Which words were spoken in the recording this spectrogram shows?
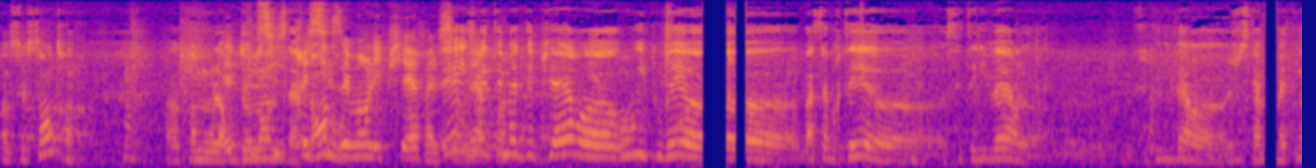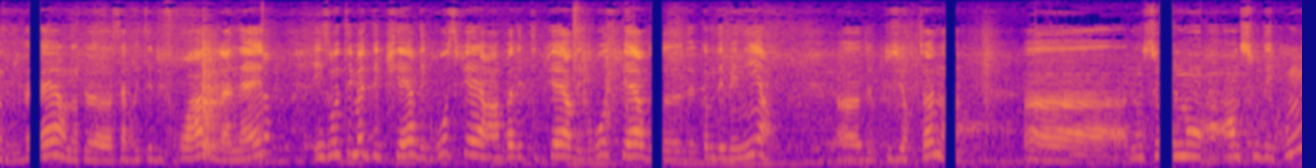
dans ce centre, comme on leur Et demande d'attendre. précisément les pierres, elles Et ils ont été mettre des pierres où ils pouvaient bah, s'abriter. c'était l'hiver, l'hiver euh, jusqu'à maintenant, l'hiver, donc euh, s'abriter du froid, de la neige. Et ils ont été mettre des pierres, des grosses pierres, hein, pas des petites pierres, des grosses pierres de- comme des menhirs euh, de plusieurs tonnes. Euh, non seulement en, dessous des ponts,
